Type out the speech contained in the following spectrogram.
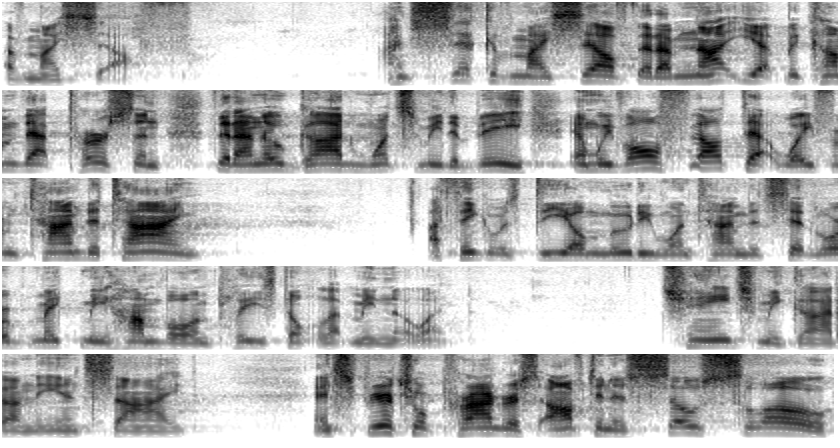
of myself. I'm sick of myself that I've not yet become that person that I know God wants me to be. And we've all felt that way from time to time. I think it was D.L. Moody one time that said, Lord, make me humble and please don't let me know it. Change me, God, on the inside. And spiritual progress often is so slow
